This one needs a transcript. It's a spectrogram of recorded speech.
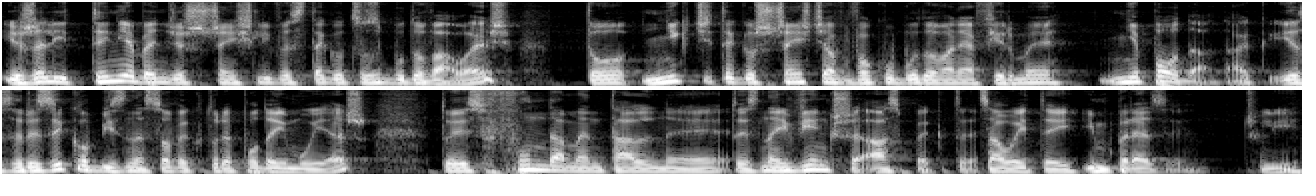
jeżeli ty nie będziesz szczęśliwy z tego, co zbudowałeś, to nikt ci tego szczęścia wokół budowania firmy nie poda. Tak? Jest ryzyko biznesowe, które podejmujesz. To jest fundamentalny, to jest największy aspekt całej tej imprezy. Czyli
